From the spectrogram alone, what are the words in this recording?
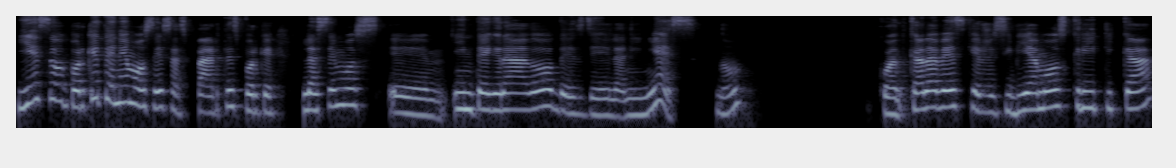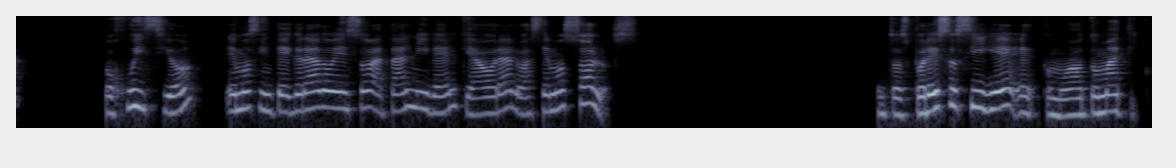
Y eso, ¿por qué tenemos esas partes? Porque las hemos eh, integrado desde la niñez, ¿no? cada vez que recibíamos crítica o juicio, hemos integrado eso a tal nivel que ahora lo hacemos solos. Entonces, por eso sigue eh, como automático.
